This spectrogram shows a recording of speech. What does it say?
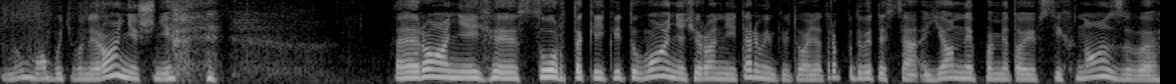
ну, мабуть, вони ранішні. Е, Ранній е, сорт такий квітування чи ранній термін квітування. Треба подивитися, я не пам'ятаю всіх назв.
